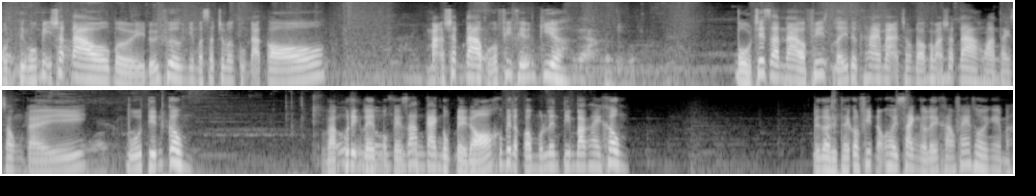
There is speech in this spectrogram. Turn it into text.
Một tình huống bị shutdown bởi đối phương nhưng mà sao cũng đã có mạng shutdown của con fit phía bên kia. Bổ chết Zanna và Fizz lấy được hai mạng trong đó có mạng shutdown hoàn thành xong cái búa tiến công. Và quyết định lên một cái giáp cai ngục để đó. Không biết là có muốn lên tim băng hay không. Bây giờ thì thấy con Fizz nó cũng hơi xanh rồi lên kháng phép thôi anh em à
